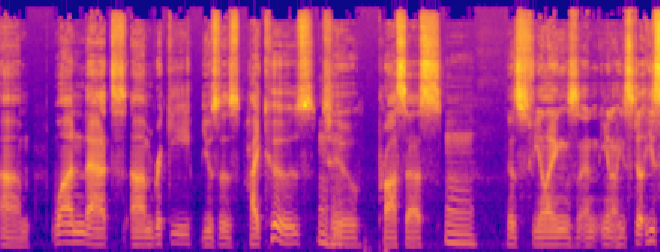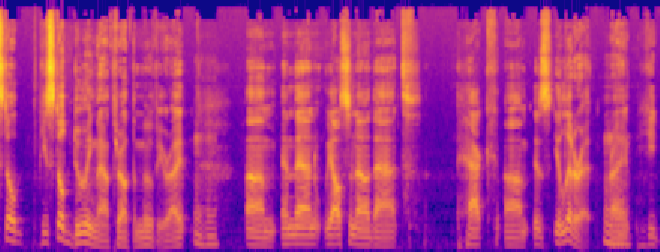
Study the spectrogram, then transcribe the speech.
Um, one that um, Ricky uses haikus to process his feelings, and you know he's still he's still he's still doing that throughout the movie, right? Um, and then we also know that Heck um, is illiterate, right? He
